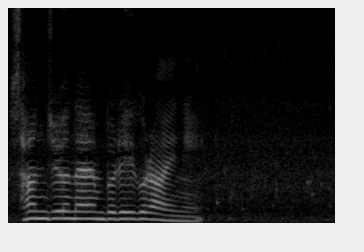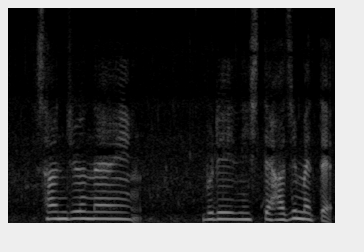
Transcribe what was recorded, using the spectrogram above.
30年ぶりぐらいに30年ぶりにして初めて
